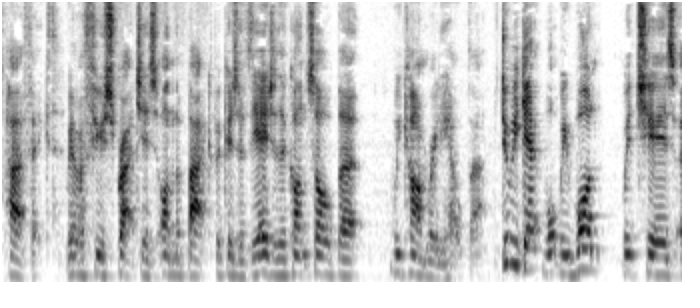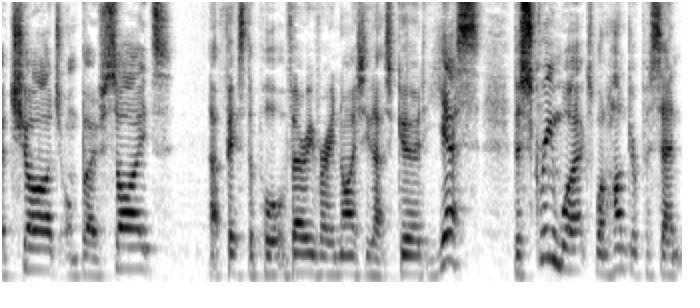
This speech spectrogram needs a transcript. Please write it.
perfect. We have a few scratches on the back because of the age of the console, but we can't really help that. Do we get what we want, which is a charge on both sides? That fits the port very, very nicely. That's good. Yes, the screen works 100%.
